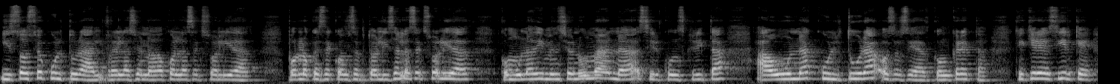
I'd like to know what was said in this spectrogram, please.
y sociocultural relacionado con la sexualidad, por lo que se conceptualiza la sexualidad como una dimensión humana circunscrita a una cultura o sociedad concreta. ¿Qué quiere decir? Que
